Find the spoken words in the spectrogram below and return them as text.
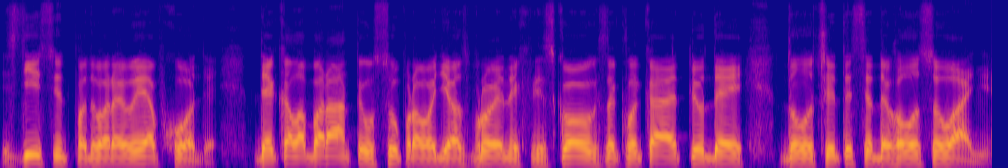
здійснюють подворові обходи, де колаборанти у супроводі озброєних військових закликають людей долучитися до голосування.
